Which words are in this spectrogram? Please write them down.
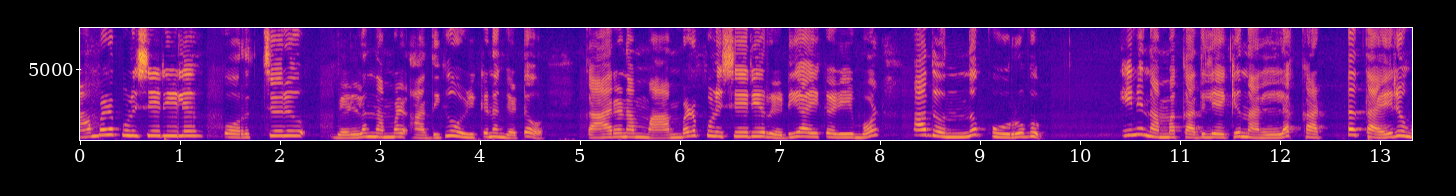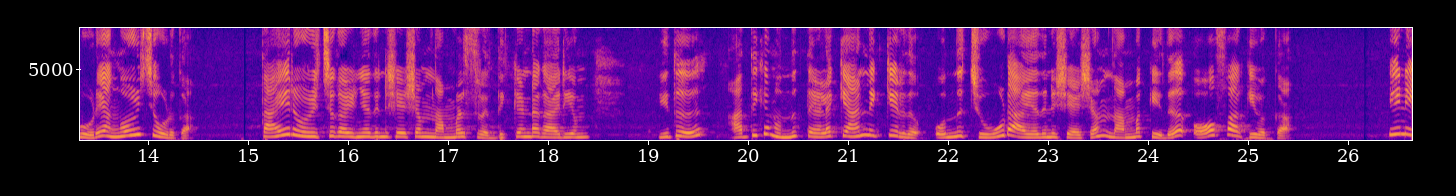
മാമ്പഴ പുളിശ്ശേരിയിൽ കുറച്ചൊരു വെള്ളം നമ്മൾ അധികം ഒഴിക്കണം കേട്ടോ. കാരണം മാമ്പഴ പുളിശ്ശേരി റെഡിയായി കഴിയുമ്പോൾ അതൊന്ന് കുറുകും. ഇനി നമുക്കതിലേക്ക് നല്ല കട്ട തൈരും കൂടി അങ്ങ് ഒഴിച്ചു കൊടുക്കാം. തൈര് ഒഴിച്ചു കഴിഞ്ഞതിന് ശേഷം നമ്മൾ ശ്രദ്ധിക്കേണ്ട കാര്യം ഇത് അധികം ഒന്ന് തിളയ്ക്കാൻ നിൽക്കരുത് ഒന്ന് ചൂടായതിന് ശേഷം നമുക്കിത് ഓഫാക്കി വെക്കാം. ഇനി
